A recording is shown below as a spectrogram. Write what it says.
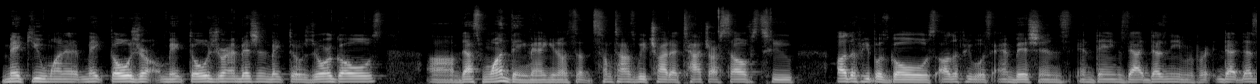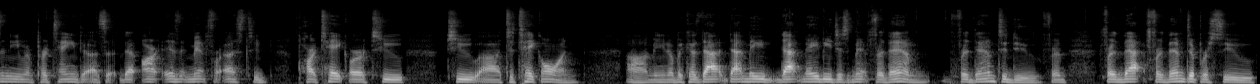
make you want to make those your make those your ambitions, make those your goals, um, that's one thing, man. You know, sometimes we try to attach ourselves to other people's goals, other people's ambitions, and things that doesn't even that doesn't even pertain to us. That aren't isn't meant for us to partake or to to uh, to take on. Um, you know, because that that may that may be just meant for them, for them to do, for for that for them to pursue.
